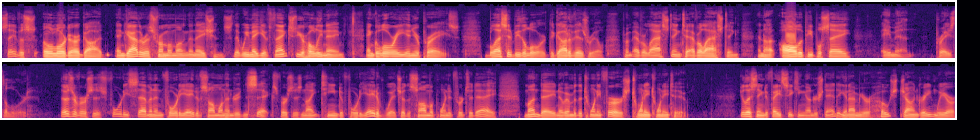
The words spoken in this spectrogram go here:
Save us, O Lord our God, and gather us from among the nations, that we may give thanks to your holy name and glory in your praise. Blessed be the Lord, the God of Israel, from everlasting to everlasting. And not all the people say, Amen. Praise the Lord. Those are verses 47 and 48 of Psalm 106, verses 19 to 48 of which are the psalm appointed for today, Monday, November the 21st, 2022. You're listening to Faith Seeking Understanding, and I'm your host, John Green. We are,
